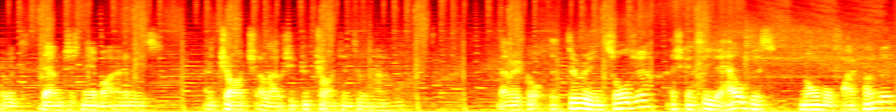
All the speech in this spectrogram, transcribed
so it damages nearby enemies. And charge allows you to charge into an enemy. Then we've got the Turian Soldier. As you can see, the health is normal 500,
